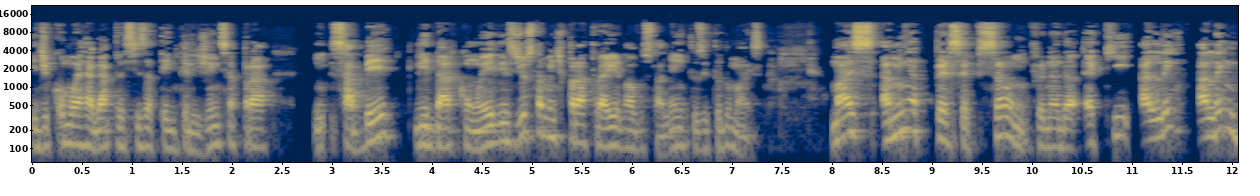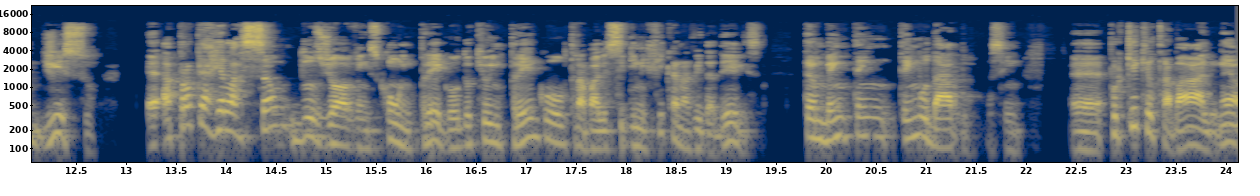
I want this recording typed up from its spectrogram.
e de como o RH precisa ter inteligência para saber lidar com eles, justamente para atrair novos talentos e tudo mais. Mas a minha percepção, Fernanda, é que além, além disso, é, a própria relação dos jovens com o emprego, ou do que o emprego ou o trabalho significa na vida deles, também tem, tem mudado. Assim, é, por que, que eu trabalho? Né?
